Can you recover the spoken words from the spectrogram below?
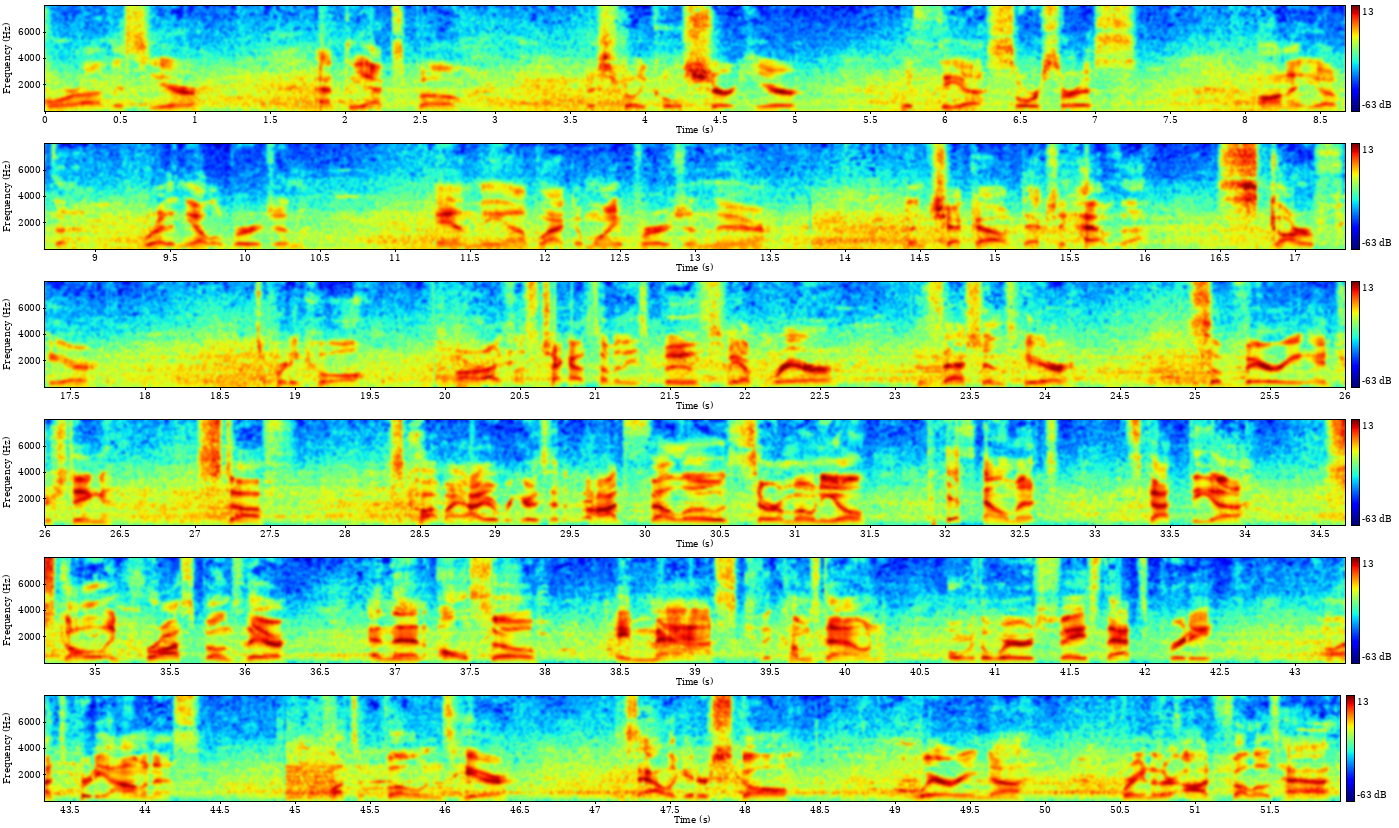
for uh, this year at the expo. This really cool shirt here with the uh, sorceress on it. You have the red and yellow version and the uh, black and white version there. Then check out, they actually have the scarf here it's pretty cool. All right, let's check out some of these booths. We have rare possessions here. Some very interesting stuff. Just caught my eye over here. It said Oddfellows ceremonial pith helmet. It's got the uh, skull and crossbones there. And then also a mask that comes down over the wearer's face. That's pretty, oh, that's pretty ominous. Lots of bones here. This alligator skull wearing uh, wearing another Oddfellows hat.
